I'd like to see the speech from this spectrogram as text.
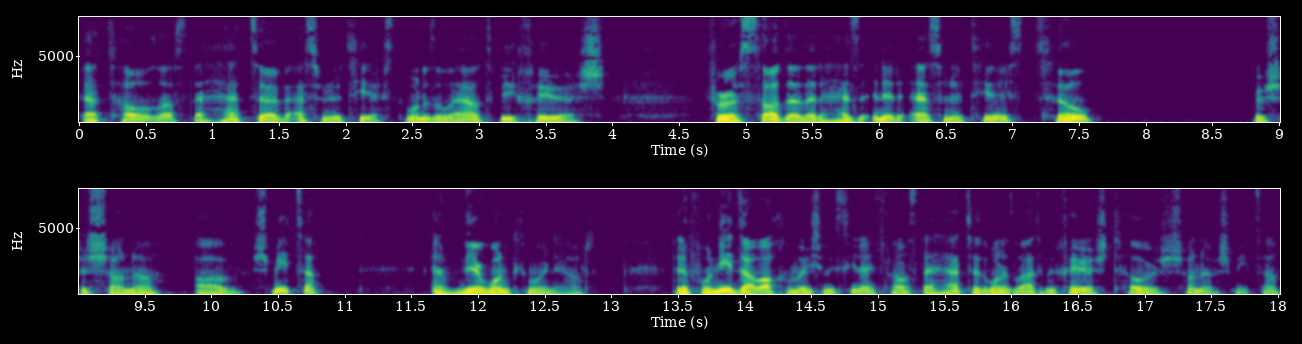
that tells us the heter of Eser the one is allowed to be chirish for a sada that has in it Eser Netias till Rosh Hashanah of Shemitah. And there one can learn out that if one needs Allah Moshe Sinai to tell us the heter, the one is allowed to be chirish till Rosh Hashanah of Shemitah,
